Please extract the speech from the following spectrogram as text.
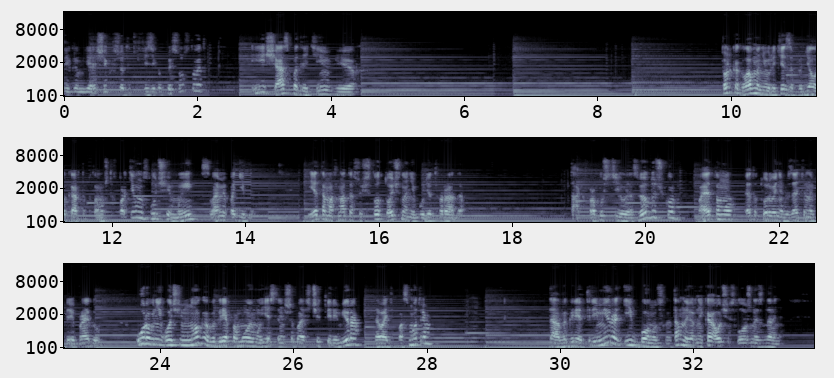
Двигаем ящик. Все-таки физика присутствует. И сейчас подлетим вверх. Только главное не улететь за пределы карты, потому что в противном случае мы с вами погибнем. И это мохнатое существо точно не будет рада. Так, пропустил я звездочку, поэтому этот уровень обязательно перепройду. Уровней очень много, в игре, по-моему, если не ошибаюсь, 4 мира. Давайте посмотрим. Да, в игре 3 мира и бонусные. Там наверняка очень сложное здание.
